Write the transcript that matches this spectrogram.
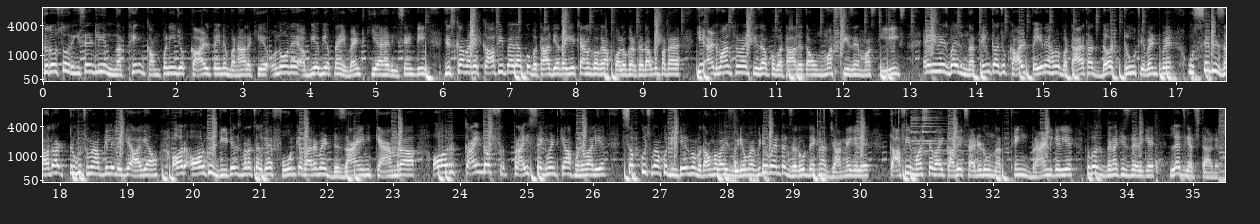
तो दोस्तों recently Nothing company जो कार्ल पे ने बना रखी है, उन्होंने अभी अभी अपना इवेंट किया है रिसेंटली जिसका मैंने काफ़ी पहले आपको बता दिया था। ये चैनल को अगर आप फॉलो करते हो तो आपको पता है कि एडवांस में मैं चीज़ें आपको बता देता हूँ, मस्त चीज़ें, मस्त लीक्स एनीवेज भाई नथिंग का जो कार्ल पे ने हमें बताया था द ट्रूथ इवेंट में, उससे भी ज़्यादा ट्रूथ मैं आपके लिए लेके आ गया हूँ। और और कुछ डिटेल्स पता चल गए फ़ोन के बारे में डिज़ाइन कैमरा और काइंड ऑफ़ प्राइस सेगमेंट क्या होने वाली है, सब कुछ मैं आपको डिटेल में बताऊँगा भाई इस वीडियो में। वीडियो को एंड तक ज़रूर देखना, जानने के लिए। काफ़ी मस्त है भाई, काफ़ी एक्साइटेड हूँ नथिंग ब्रांड के लिए। तो बस बिना किसी तरीके लेट्स गेट स्टार्ट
